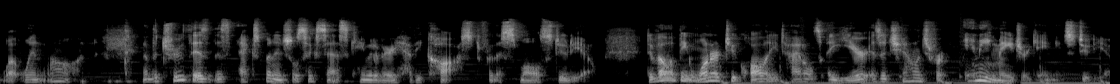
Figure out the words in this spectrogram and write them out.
what went wrong? Now, the truth is, this exponential success came at a very heavy cost for this small studio. Developing one or two quality titles a year is a challenge for any major gaming studio.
